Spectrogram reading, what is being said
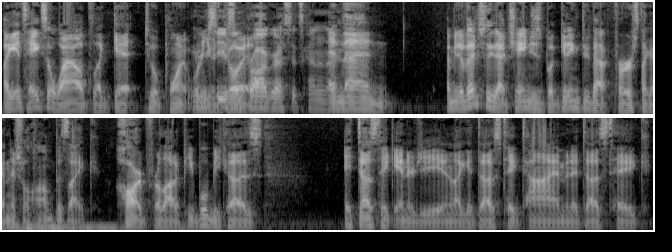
Like it takes a while to like get to a point where you, you see some it. progress, it's kind of nice. And then, I mean, eventually that changes, but getting through that first like initial hump is like hard for a lot of people because it does take energy and like it does take time and it does take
